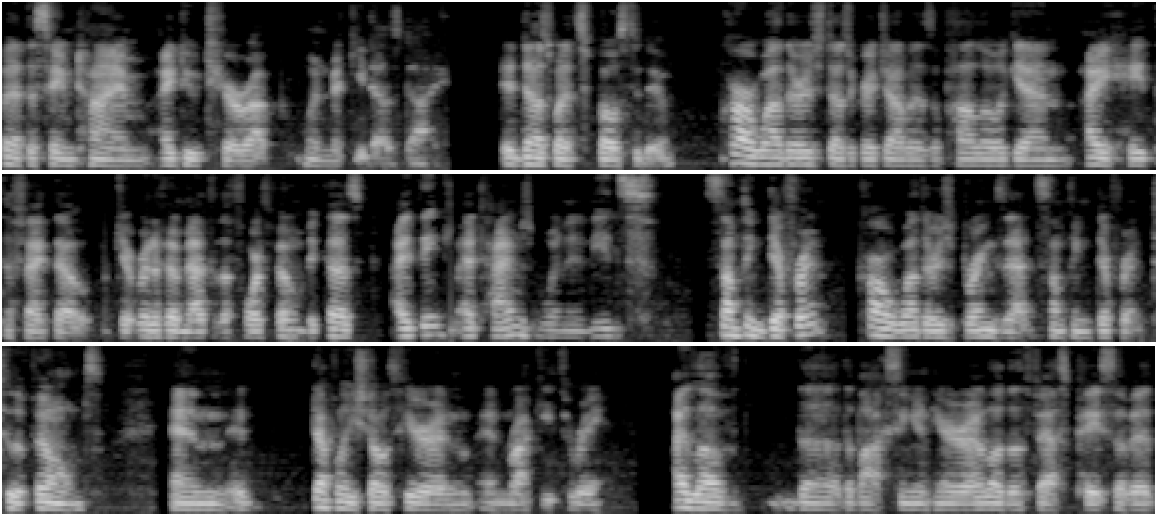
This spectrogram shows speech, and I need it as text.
but at the same time, I do tear up when Mickey does die. It does what it's supposed to do. Carl Weathers does a great job as Apollo again. I hate the fact that get rid of him after the fourth film because I think at times when it needs something different, Carl Weathers brings that something different to the films, and it definitely shows here in, in Rocky Three. I love the the boxing in here. I love the fast pace of it.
